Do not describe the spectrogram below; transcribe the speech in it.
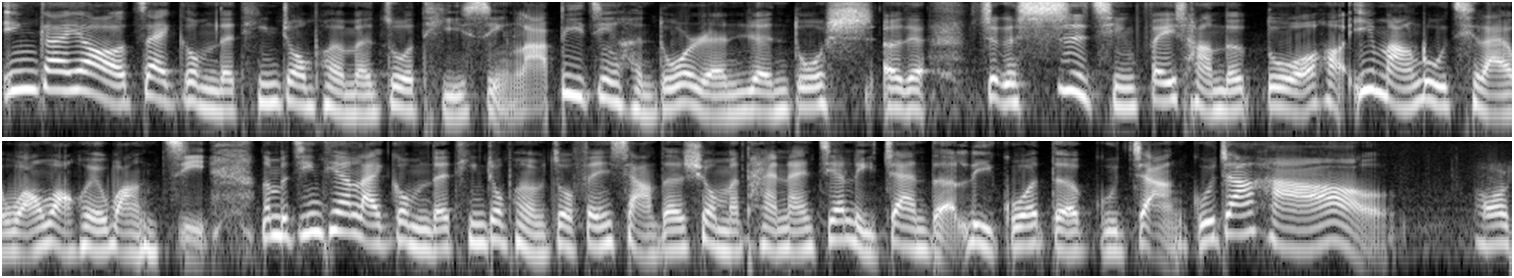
应该要再给我们的听众朋友们做提醒啦，毕竟很多人人多事呃，对，这个事情非常的多哈，一忙碌起来往往会忘记。那么今天来给我们的听众朋友们做分享的是我们台南监理站的李国德股长，股长好。哦，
